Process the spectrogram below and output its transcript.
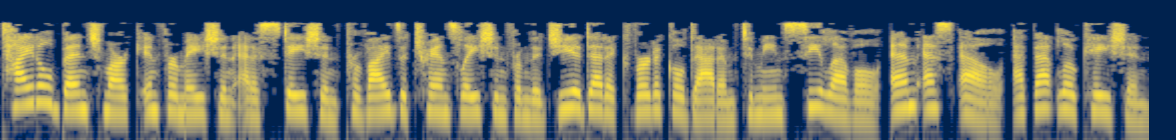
Tidal benchmark information at a station provides a translation from the geodetic vertical datum to mean sea level MSL at that location,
